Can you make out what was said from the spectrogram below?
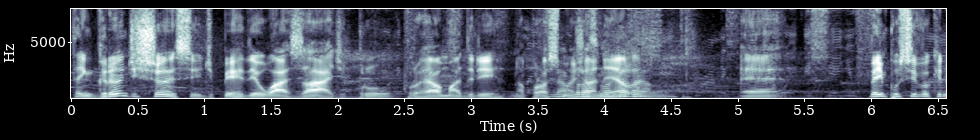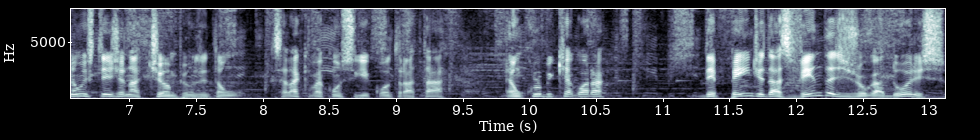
tem grande chance de perder o Hazard pro, pro Real Madrid na próxima, Na próxima janela. janela. É bem possível que não esteja na Champions, então será que vai conseguir contratar? É um clube que agora depende das vendas de jogadores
